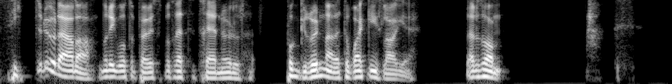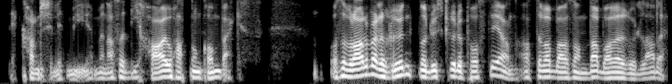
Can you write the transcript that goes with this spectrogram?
sitter du jo der, da, når de går til pause på 33-0, på grunn av dette Vikings-laget. Så er det sånn ah, Det er kanskje litt mye, men altså, de har jo hatt noen comebacks. Og så var det vel rundt når du skrudde på, Stian, at det var bare sånn, da bare rulla det.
